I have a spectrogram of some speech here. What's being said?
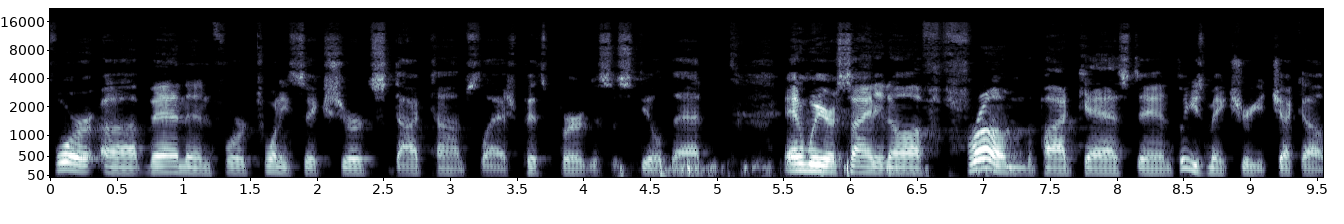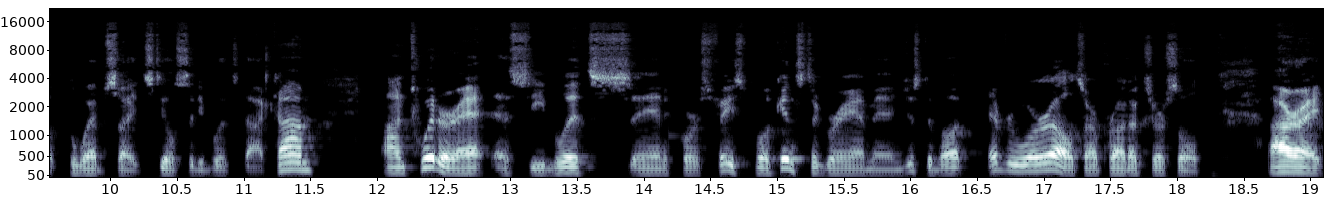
for uh, Ben and for 26shirts.com slash Pittsburgh, this is Steel Dad. And we are signing off from the podcast. And please make sure you check out the website, steelcityblitz.com on Twitter at SC Blitz, and of course, Facebook, Instagram, and just about everywhere else our products are sold. All right.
